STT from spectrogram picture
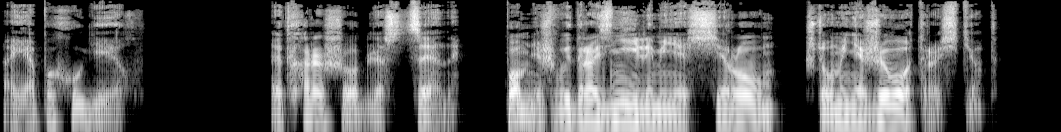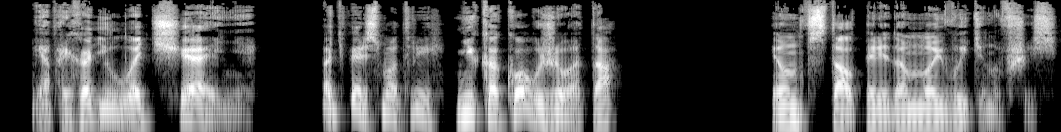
А я похудел. Это хорошо для сцены. Помнишь, вы дразнили меня с Серовым, что у меня живот растет? Я приходил в отчаяние. А теперь смотри, никакого живота. И он встал передо мной, вытянувшись.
